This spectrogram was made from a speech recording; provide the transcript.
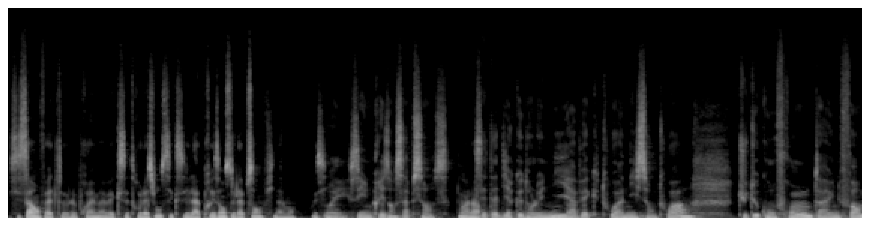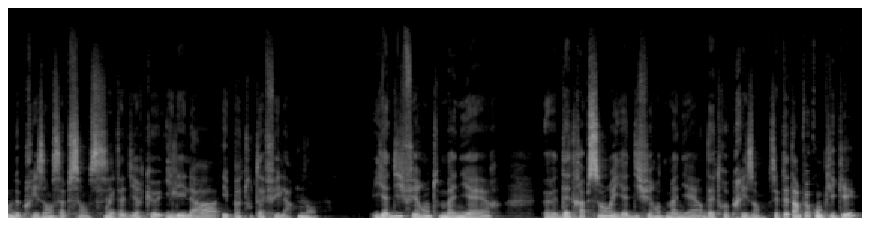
C'est ça en fait le problème avec cette relation, c'est que c'est la présence de l'absent finalement aussi. Oui, c'est une présence-absence. Voilà. C'est-à-dire que dans le ni avec toi ni sans toi, mm. tu te confrontes à une forme de présence-absence. C'est-à-dire qu'il est là et pas tout à fait là. Non. Il y a différentes manières euh, d'être absent et il y a différentes manières d'être présent. C'est peut-être un peu compliqué,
